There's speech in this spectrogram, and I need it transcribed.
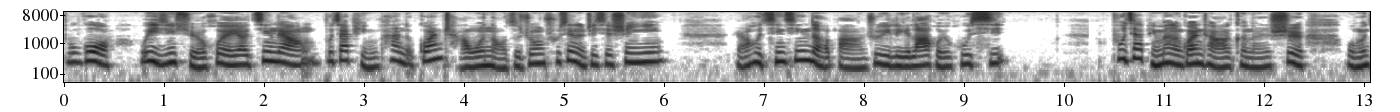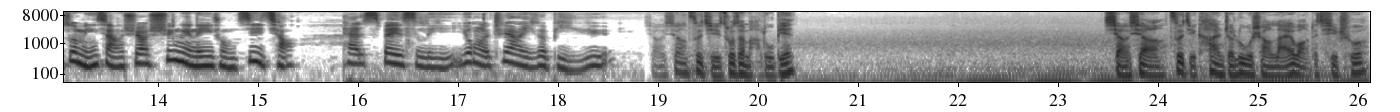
不过，我已经学会要尽量不加评判的观察我脑子中出现的这些声音，然后轻轻的把注意力拉回呼吸。不加评判的观察，可能是我们做冥想需要训练的一种技巧。Headspace 里用了这样一个比喻。想象自己坐在马路边，想象自己看着路上来往的汽车，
